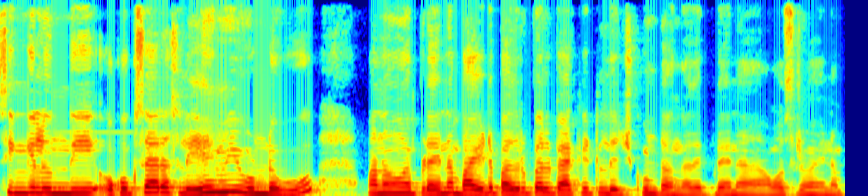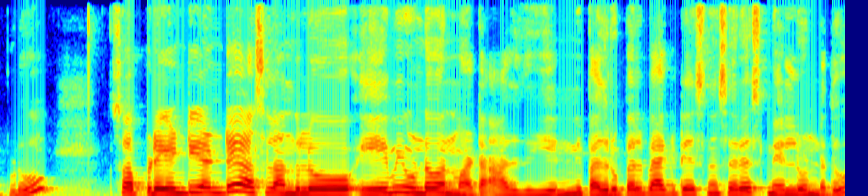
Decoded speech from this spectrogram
సింగిల్ ఉంది ఒక్కొక్కసారి అసలు ఏమీ ఉండవు. మనం ఎప్పుడైనా బయట పది రూపాయల ప్యాకెట్లు తెచ్చుకుంటాం కదా ఎప్పుడైనా అవసరమైనప్పుడు. సో అప్పుడు ఏంటి అంటే అసలు అందులో ఏమీ ఉండవు అనమాట అది ఎన్ని పది రూపాయల ప్యాకెట్ వేసినా సరే స్మెల్ ఉండదు.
